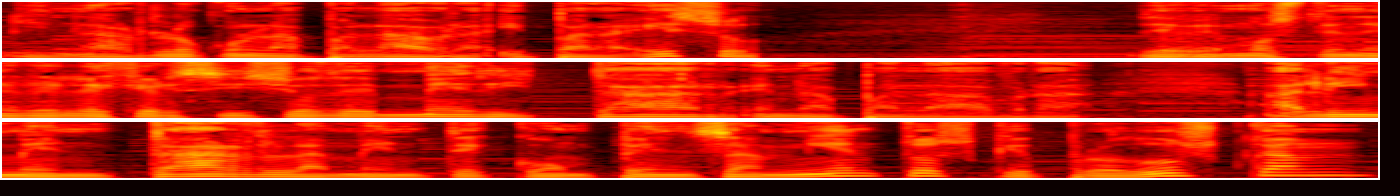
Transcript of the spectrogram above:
llenarlo con la palabra. Y para eso debemos tener el ejercicio de meditar en la palabra, alimentar la mente con pensamientos que produzcan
